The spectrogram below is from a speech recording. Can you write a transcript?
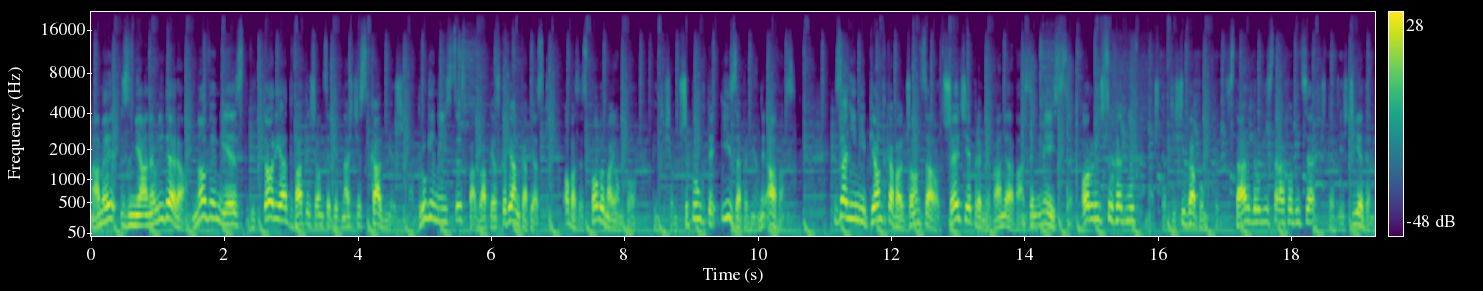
Mamy zmianę lidera. Nowym jest Wiktoria 2015 Skalmierz. Na drugie miejsce spadła Piaskowianka Piaski. Oba zespoły mają po 53 punkty i zapewniony awans. Za nimi piątka walcząca o trzecie premiowane awansem miejsce. Orlicz Suchedniów ma 42 punkty, Star drugi Starachowice 41.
